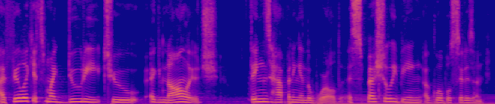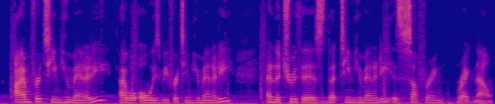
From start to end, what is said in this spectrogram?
I feel like it's my duty to acknowledge things happening in the world, especially being a global citizen. I'm for Team Humanity. I will always be for Team Humanity. And the truth is that Team Humanity is suffering right now.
